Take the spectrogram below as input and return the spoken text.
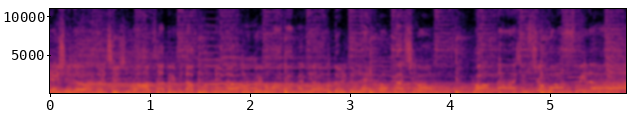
계신 여러분들 진심으로 감사드립니다. 국민 여러분 그리고 관광객 여러분들 늘 행복하시고 건강하십시오. 고맙습니다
